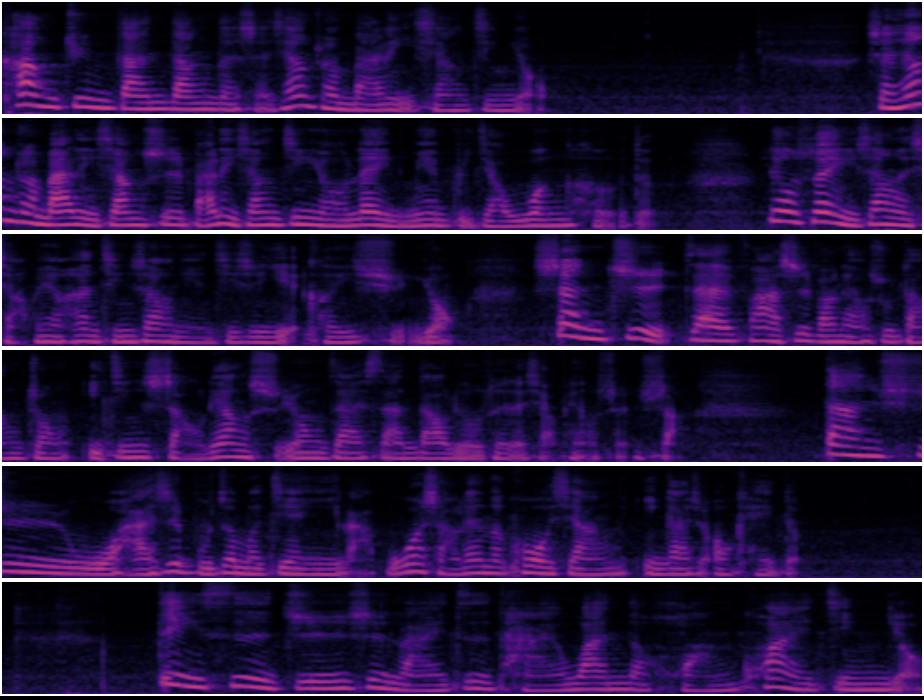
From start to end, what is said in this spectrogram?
抗菌担当的沈香醇百里香精油。沈香醇百里香是百里香精油类里面比较温和的，六岁以上的小朋友和青少年其实也可以使用，甚至在法式芳疗术当中已经少量使用在三到六岁的小朋友身上，但是我还是不这么建议啦。不过少量的扩香应该是 OK 的。第四支是来自台湾的黄块精油，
